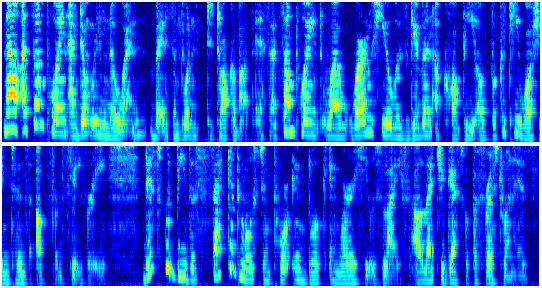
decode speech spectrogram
Now, at some point, I don't really know when, but it's important to talk about this. At some point, Waruhiu was given a copy of Booker T. Washington's Up From Slavery. This would be the second most important book in Waruhiu's life. I'll let you guess what the first one is.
